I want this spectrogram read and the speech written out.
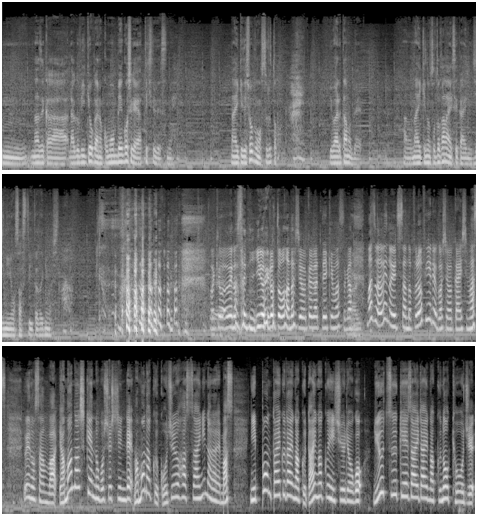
うんなぜかラグビー協会の顧問弁護士がやってきてですねナイキで処分をするとはい。言われたのであのナイキの届かない世界に辞任をさせていただきましたまあ今日は上野さんにいろいろとお話を伺っていきますが、はい。まずは上野由一さんのプロフィールご紹介します。上野さんは山梨県のご出身で間もなく58歳になられます。日本体育大学大学院修了後流通経済大学の教授。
